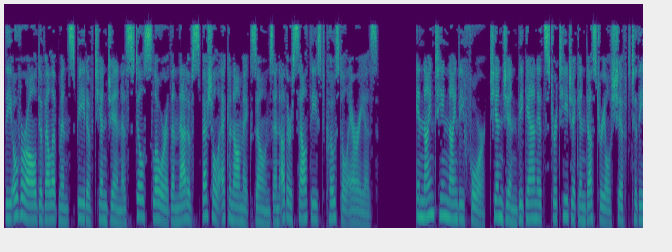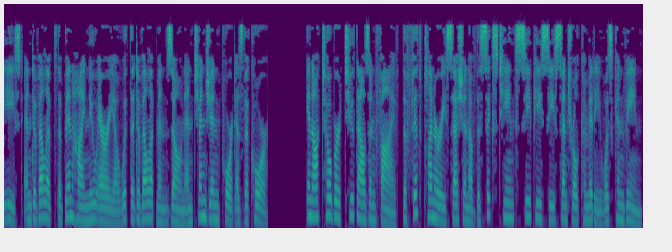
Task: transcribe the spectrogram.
the overall development speed of Tianjin is still slower than that of special economic zones and other southeast coastal areas. In 1994, Tianjin began its strategic industrial shift to the east and developed the Binhai New Area with the development zone and Tianjin port as the core. In October 2005, the fifth plenary session of the 16th CPC Central Committee was convened.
